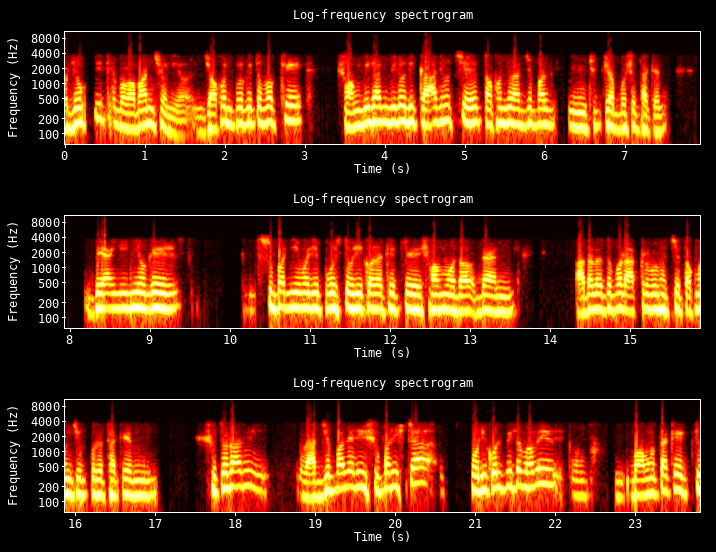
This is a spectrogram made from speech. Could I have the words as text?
অযৌক্তিক এবং অবাঞ্ছনীয়। যখন প্রকৃতপক্ষে সংবিধান বিরোধী কাজ হচ্ছে তখন তো রাজ্যপাল চুপচাপ বসে থাকেন। বেআইনি নিয়োগের সুপার নিউমারি পোস্ট তৈরি করার ক্ষেত্রে সম্মত দেন আদালতের উপর আক্রমণ হচ্ছে তখন চুপ করে থাকেন। সুতরাং রাজ্যপালের এই সুপারিশটা পরিকল্পিতভাবে মমতাকে একটু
